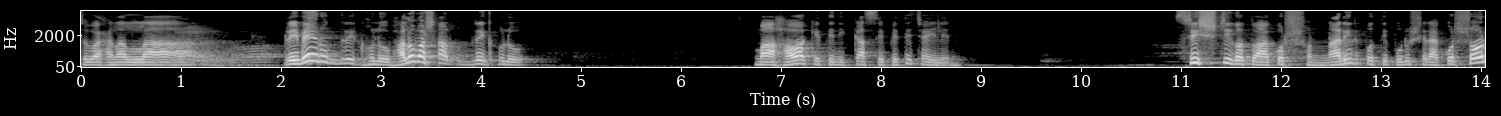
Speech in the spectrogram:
সুবাহান আল্লাহ প্রেমের উদ্রেক হলো, ভালোবাসার উদ্রেক হলো। মা হাওয়াকে তিনি কাছে পেতে চাইলেন। সৃষ্টিগত আকর্ষণ, নারীর প্রতি পুরুষের আকর্ষণ,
